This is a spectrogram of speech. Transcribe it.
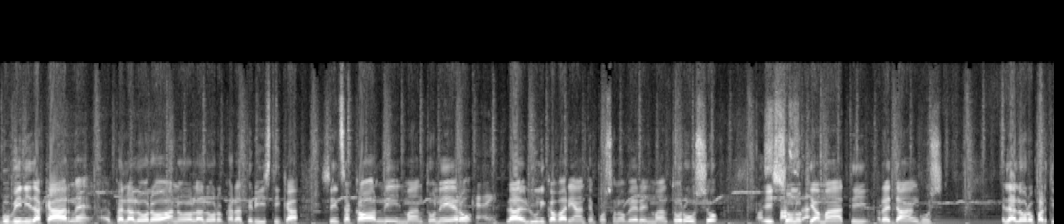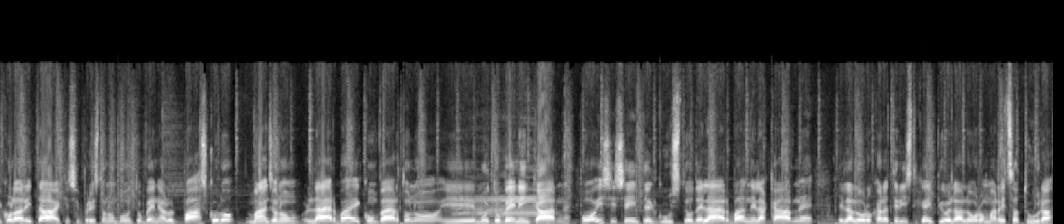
Bovini da carne, eh, la loro, hanno la loro caratteristica senza corni, il manto nero, okay. l'unica variante possono avere il manto rosso passo, e passo, sono eh. chiamati Red Angus. La loro particolarità è che si prestano molto bene al pascolo, mangiano l'erba e convertono eh, molto bene in carne. Poi si sente il gusto dell'erba nella carne e la loro caratteristica in più è la loro marezzatura,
